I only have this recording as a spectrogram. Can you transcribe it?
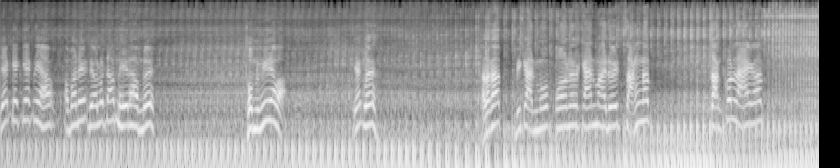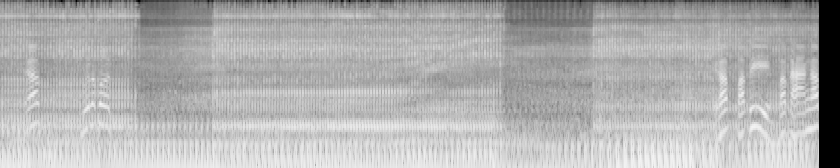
แยกแยกแยกนี่เอาเอามานี่เดี๋ยวรถดำเททำเลยถมถึงนี่ป่ะแยกเลยเอาละครับมีการโมโมนการใหม่โดยสังครับ สั่งก้นหลายครับนะครับมือระเบิดนะครับปับที่ปับทางครับ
